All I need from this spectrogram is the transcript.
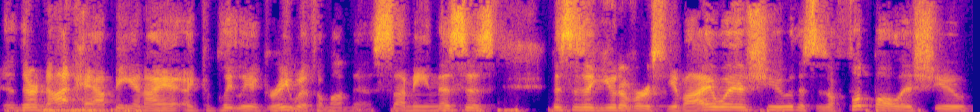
They're not happy, and I, I, completely agree with them on this. I mean, this is this is a University of Iowa issue. This is a football issue,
